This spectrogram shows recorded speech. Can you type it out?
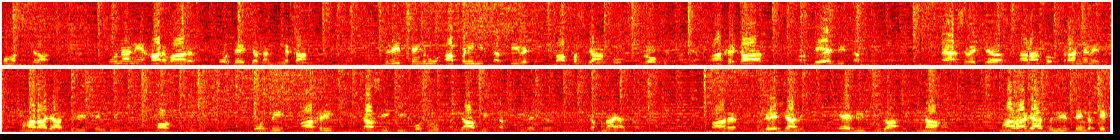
ਬਹੁਤ ਚਲਾਕ ਉਹਨਾਂ ਨੇ ਹਰ ਵਾਰ ਉਸ ਦੇ ਯਤਨ ਨਕਾਮ ਦਲੀਪ ਸਿੰਘ ਨੂੰ ਆਪਣੀ ਹੀ ਧਰਤੀ ਵਿੱਚ ਵਾਪਸ ਜਾਣ ਤੋਂ ਰੋਕ ਦਿੱਤਾ ਗਿਆ। ਆਖਿਰਕਾਰ ਪ੍ਰਦੇਸ਼ ਦੀ ਧਰਤੀ ਪੈਰਿਸ ਵਿੱਚ 1893 ਵਿੱਚ ਮਹਾਰਾਜਾ ਦਲੀਪ ਸਿੰਘ ਦੀ ਮੌਤ ਹੋ ਗਈ। ਉਸ ਦੀ ਆਖਰੀ ਇੱਛਾ ਸੀ ਕਿ ਉਸ ਨੂੰ ਪੰਜਾਬ ਦੀ ਧਰਤੀ ਵਿੱਚ ਦਫਨਾਇਆ ਜਾਵੇ। ਪਰ ਅੰਗਰੇਜ਼ਾਂ ਨੇ ਇਹ ਵੀ ਪੂਰਾ ਨਾ ਹੋਣ ਮਹਾਰਾਜਾ ਦਲੀਪ ਸਿੰਘ ਇੱਕ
